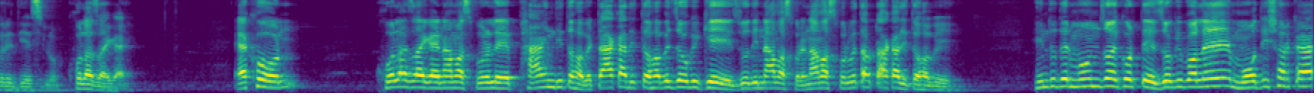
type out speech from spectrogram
করে দিয়েছিল খোলা জায়গায়। এখন খোলা জায়গায় নামাজ পড়লে ফাইন দিতে হবে, টাকা দিতে হবে যোগীকে। যদি নামাজ পড়ে, নামাজ পড়বে তাও টাকা দিতে হবে। হিন্দুদের মন জয় করতে যোগী বলে, মোদী সরকার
